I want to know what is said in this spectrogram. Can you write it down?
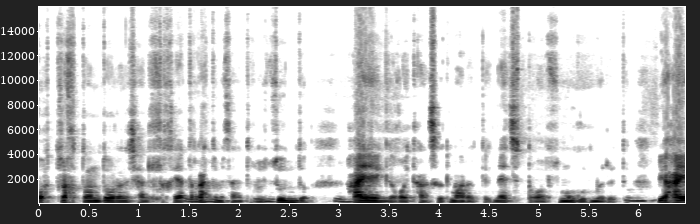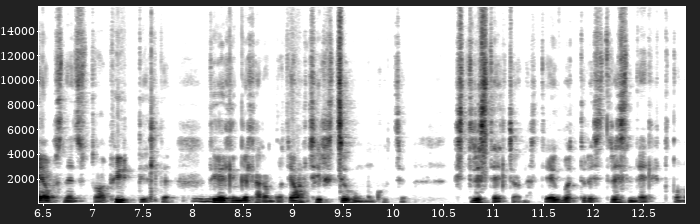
гутрах дундуур нь шаналлах ядаргаатай юм санагдах зөнд хаяа ингээ гой тансагламаар байдаг найзтайгаа бол мөнгө өрмөр байдаг. Би хаяа бас найзтайгаа тэ тэгэл ингээл харангууд ямар ч хэрэгцээгүй мөнгө үзээ. Стресс тайлж байгаа нарт. Яг ботор стресс нь тайлагдахгүй.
